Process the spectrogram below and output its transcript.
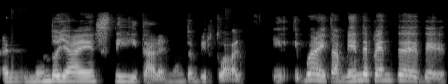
el mundo ya es digital, el mundo es virtual. Y, bueno, y también depende de,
